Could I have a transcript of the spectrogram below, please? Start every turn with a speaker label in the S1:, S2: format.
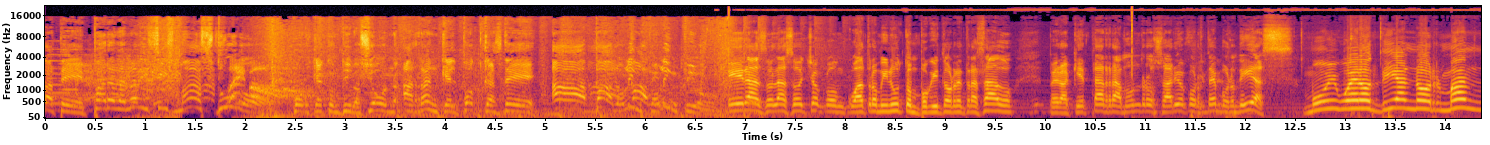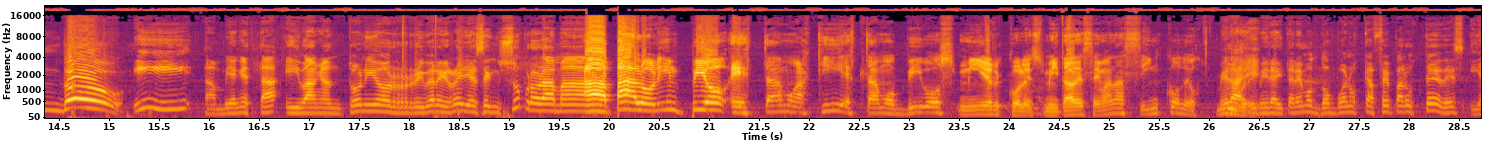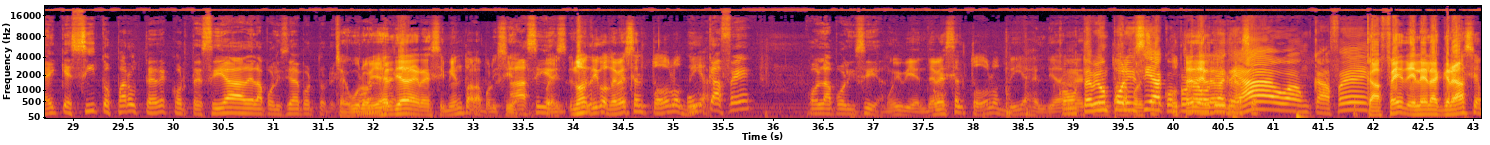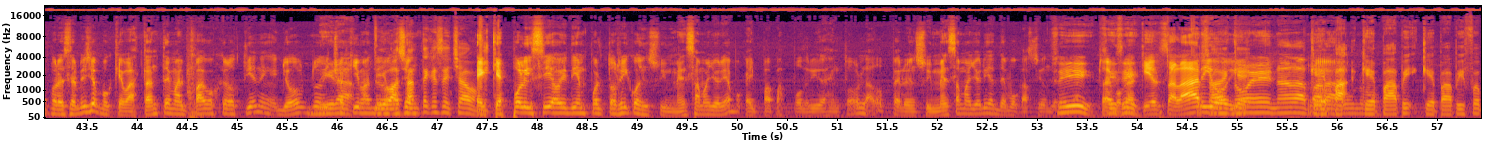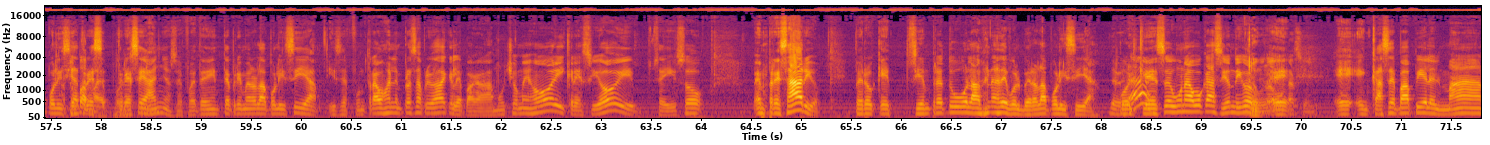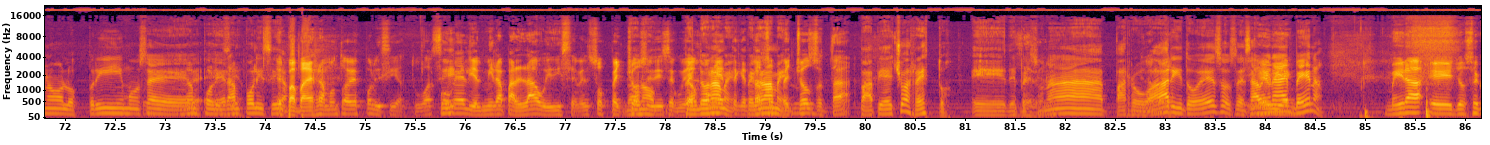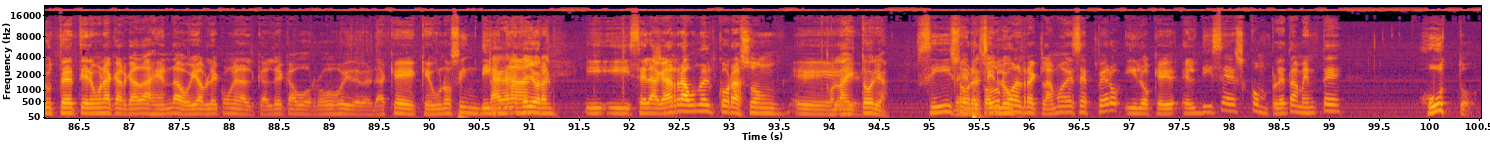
S1: prepárate para el análisis más duro, porque a continuación arranca el podcast de A Palo Limpio. Limpio.
S2: Era, son las 8 con 4 minutos, un poquito retrasado, pero aquí está Ramón Rosario Cortés, buenos días.
S3: Muy buenos días, Normando.
S2: Y también está Iván Antonio Rivera y Reyes en su programa.
S4: A Palo Limpio, estamos aquí, estamos vivos miércoles, mitad de semana, 5 de octubre.
S2: Mira, y, mira, ahí tenemos dos buenos cafés para ustedes y hay quesitos para ustedes, cortesía de la Policía de Puerto Rico.
S4: Seguro, y es el día de agradecimiento a la policía.
S2: Así
S4: Pues,
S2: es.
S4: No, digo, debe ser todos los días.
S2: Un café con la policía.
S4: Muy bien, debe ser todos los días el día de
S3: Cuando usted ve un
S4: a
S3: policía, compra una botella de agua, un café.
S4: Café, dele las gracias por el servicio porque bastante mal pagos que los tienen. Yo lo he dicho aquí más de
S3: bastante que se echaban.
S4: El que es policía hoy día en Puerto Rico, en su inmensa mayoría, porque hay papas podridas en todos lados, pero en su inmensa mayoría es de vocación. De
S2: Sí.
S4: O sea,
S2: sí,
S4: porque
S2: sí.
S4: aquí el salario.
S3: ¿Sabes
S4: y-
S3: qué?
S2: No es nada
S3: que,
S2: para
S3: pa-
S2: uno.
S3: que papi, que papi fue policía
S4: Ah, papá
S3: tres-
S4: es policía.
S3: 13 años, se fue teniente primero a la policía y se fue un trabajo en la empresa privada que le pagaba mucho mejor y creció y se hizo empresario, pero que siempre tuvo la vena de volver a la policía,
S2: ¿De
S3: porque
S2: verdad?
S3: eso es una vocación, digo,
S4: Es una
S3: eh,
S4: vocación.
S3: eh, en casa de papi el hermano, los primos, eh,
S2: Eran
S3: eran,
S2: policías.
S3: policías.
S4: El papá de Ramón todavía es policía. Tú vas
S3: Sí.
S4: con él y él mira para el lado y dice, ve el sospechoso
S3: No, no,
S4: y dice, cuidado
S3: perdóname,
S4: con este que
S3: perdóname.
S4: está sospechoso. Está...
S3: Papi ha hecho arrestos eh, de personas para robar
S4: Mira,
S3: y todo eso, se sabe vena es
S2: bien.
S3: vena.
S2: Mira, eh, yo sé que ustedes tienen una cargada agenda. Hoy hablé con el alcalde de Cabo Rojo y de verdad que, que uno se
S3: Da
S2: indigna.
S3: ganas de llorar
S2: Y, y se le agarra a uno el corazón. eh,
S3: con las historias.
S2: Sí, sobre todo con el reclamo de desespero. Y lo que él dice es completamente justo.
